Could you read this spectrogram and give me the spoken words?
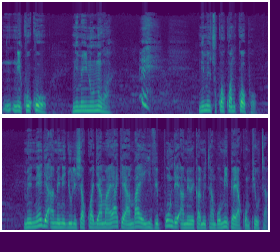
Ni kukuu, nimeinunua eh, nimechukua kwa mkopo. Meneja amenijulisha kwa jamaa yake ambaye hivi punde ameweka mitambo mipya ya kompyuta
